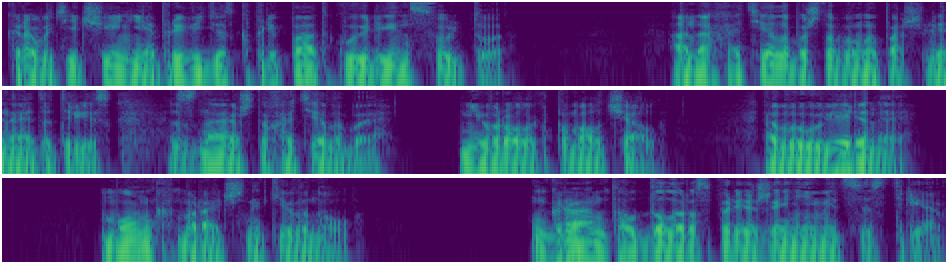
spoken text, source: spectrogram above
Кровотечение приведет к припадку или инсульту. Она хотела бы, чтобы мы пошли на этот риск. Знаю, что хотела бы. Невролог помолчал. Вы уверены? Монк мрачно кивнул. Грант отдал распоряжение медсестре.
